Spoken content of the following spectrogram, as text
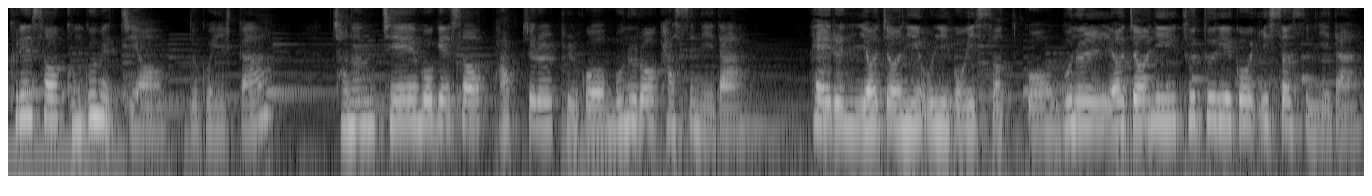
그래서 궁금했지요. 누구일까? 저는 제 목에서 밧줄을 풀고 문으로 갔습니다. 벨은 여전히 울리고 있었고 문을 여전히 두드리고 있었습니다.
